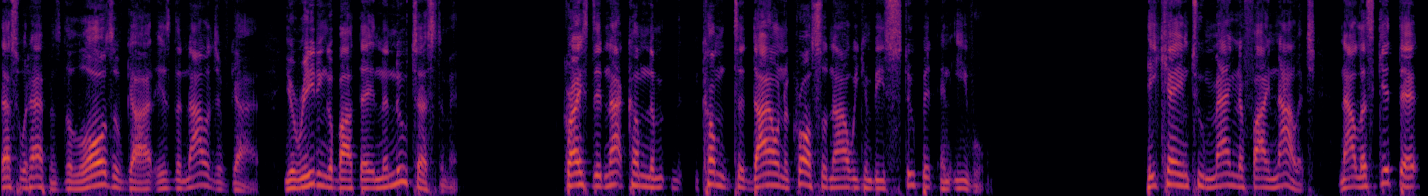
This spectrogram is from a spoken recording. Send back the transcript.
That's what happens. The laws of God is the knowledge of God. You're reading about that in the New Testament. Christ did not come to come to die on the cross so now we can be stupid and evil. He came to magnify knowledge. Now let's get that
